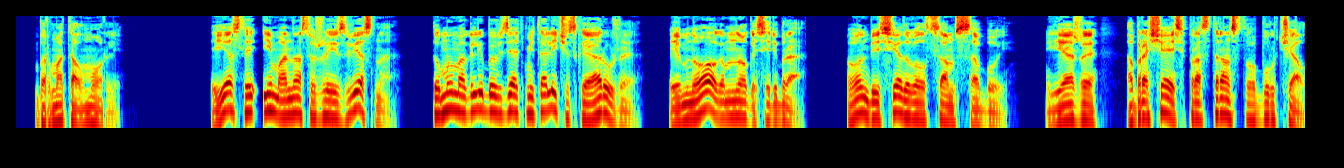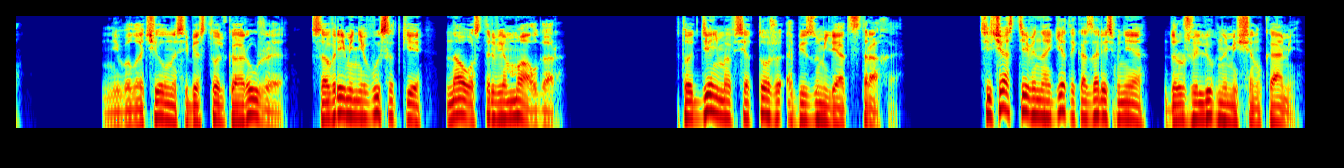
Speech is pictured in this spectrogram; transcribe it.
— бормотал Морли. «Если им о нас уже известно, то мы могли бы взять металлическое оружие и много-много серебра». Он беседовал сам с собой. Я же, обращаясь в пространство, бурчал. Не волочил на себе столько оружия со времени высадки на острове Малгар. В тот день мы все тоже обезумели от страха. Сейчас те виногеты казались мне дружелюбными щенками.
